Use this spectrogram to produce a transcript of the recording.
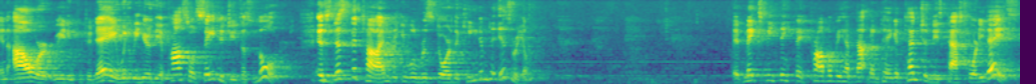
in our reading for today, when we hear the apostles say to Jesus, Lord, is this the time that you will restore the kingdom to Israel? It makes me think they probably have not been paying attention these past 40 days.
